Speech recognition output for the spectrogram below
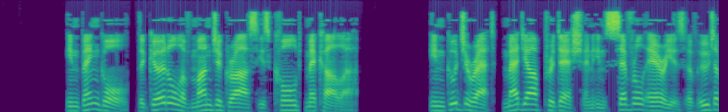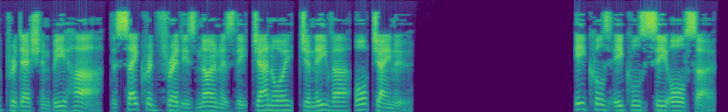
In Bengal, the girdle of Munja grass is called Mekhala. In Gujarat, Madhya Pradesh and in several areas of Uttar Pradesh and Bihar, the sacred thread is known as the Janoi, Geneva or Janu. See also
